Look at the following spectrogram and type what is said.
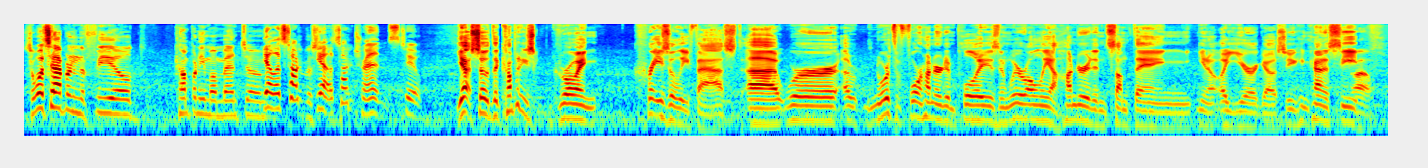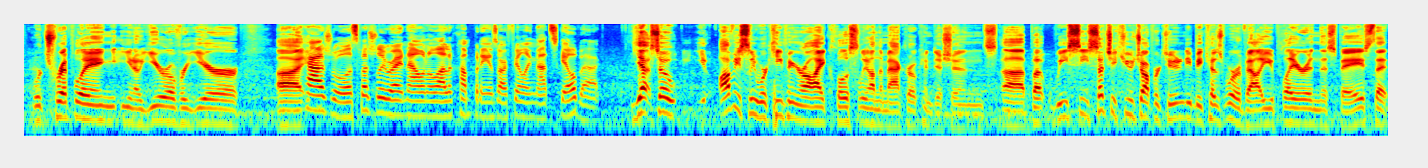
so what's happening in the field? Company momentum? Yeah, let's talk, yeah, let's talk trends too. Yeah, so the company's growing crazily fast. Uh, we're uh, north of 400 employees, and we were only 100 and something, you know, a year ago. So you can kind of see wow. we're tripling, you know, year over year. Uh, Casual, especially right now, when a lot of companies are feeling that scale back. Yeah, so obviously we're keeping our eye closely on the macro conditions, uh, but we see such a huge opportunity because we're a value player in this space that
